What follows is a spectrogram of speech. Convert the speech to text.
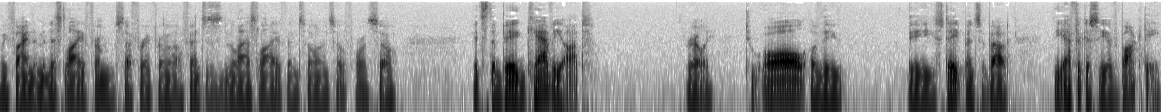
we find them in this life from suffering from offenses in the last life, and so on and so forth. So, it's the big caveat, really, to all of the the statements about the efficacy of bhakti,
